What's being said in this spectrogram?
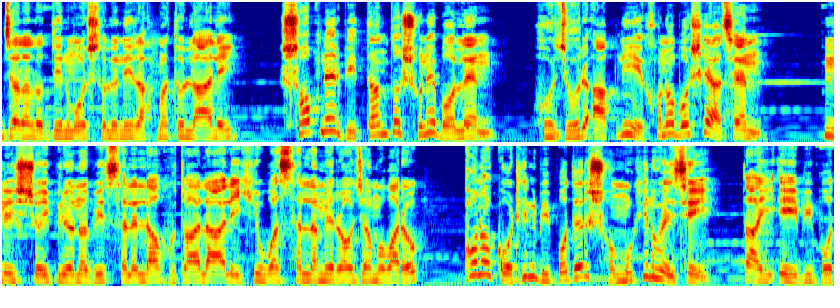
জালালউদ্দিন মৌসুলিনী রহমতুল্লাহ আলী স্বপ্নের বৃত্তান্ত শুনে বললেন, হুজুর, আপনি এখনও বসে আছেন? নিশ্চয়ই প্রিয় নবী সাল্লাহ তালা আলিহি রওজা মোবারক কোনো কঠিন বিপদের সম্মুখীন হয়েছে। তাই এই বিপদ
